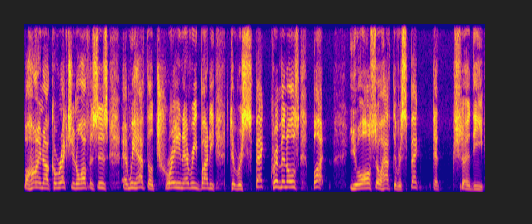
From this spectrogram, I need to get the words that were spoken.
behind our correction officers, and we have to train everybody to respect criminals, but you also have to respect the the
